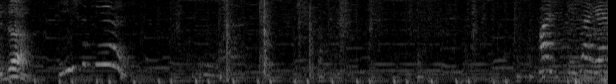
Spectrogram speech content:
Bisa. Bisa ke? Mas, bisa ke?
